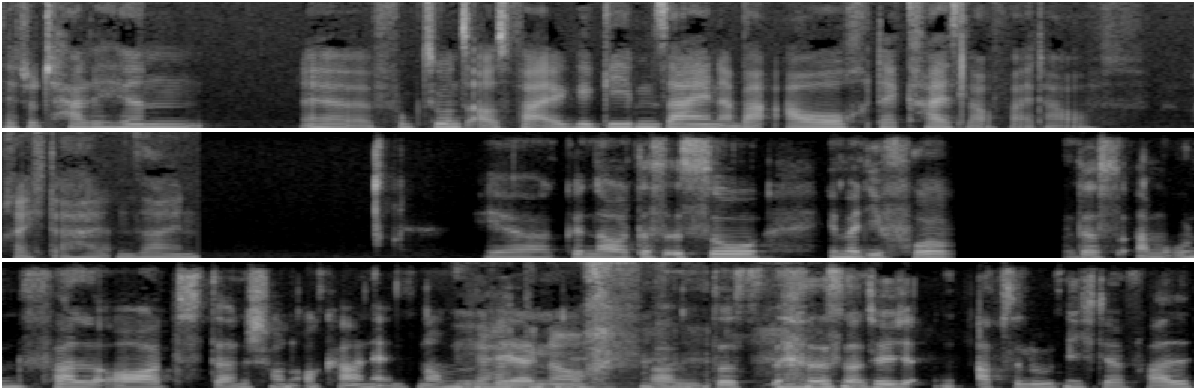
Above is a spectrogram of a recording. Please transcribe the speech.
der totale Hirnfunktionsausfall äh, gegeben sein, aber auch der Kreislauf weiter aufrechterhalten sein. Ja, genau. Das ist so immer die Vor dass am Unfallort dann schon Organe entnommen ja, werden. Genau. Ähm, das, das, ist natürlich absolut nicht der Fall.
